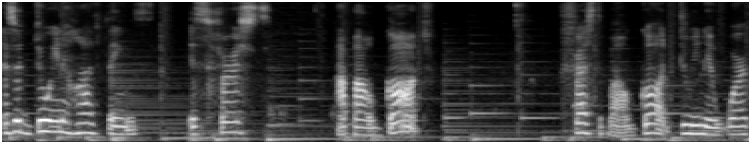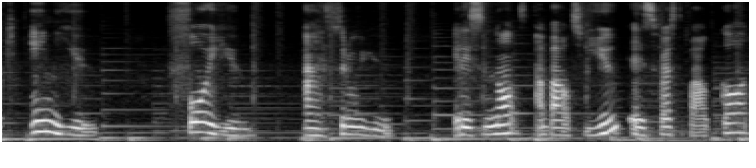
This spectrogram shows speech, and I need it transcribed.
And so doing hard things is first about God, first about God doing a work in you for you and through you. It is not about you, it is first about God.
